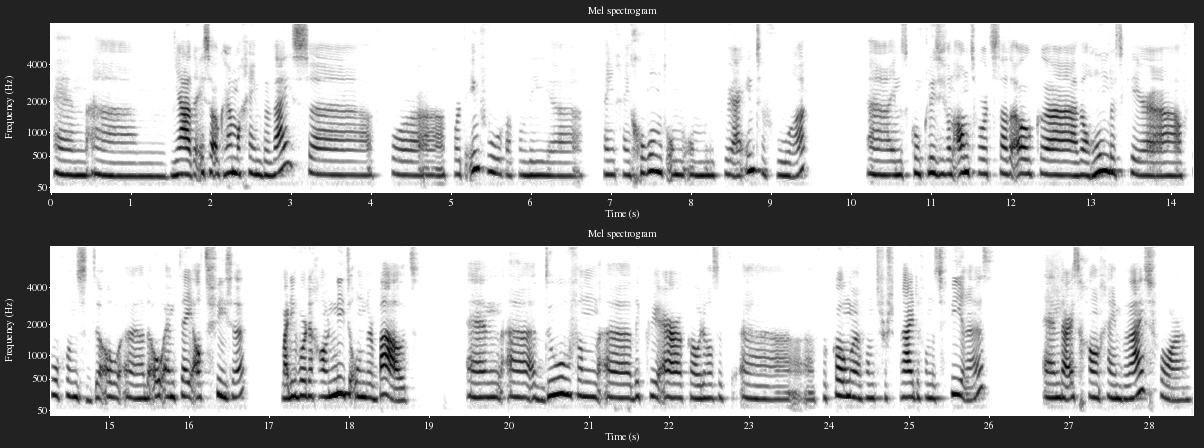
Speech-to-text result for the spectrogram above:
En ehm, ja, er is ook helemaal geen bewijs voor, voor het invoeren van die, geen, geen grond om, om die QR in te voeren. Eh, in de conclusie van antwoord staat ook eh, wel honderd keer eh, volgens de, O- de OMT-adviezen, maar die worden gewoon niet onderbouwd. En het doel van de QR-code was het voorkomen van het verspreiden van het virus. En daar is gewoon geen bewijs voor.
